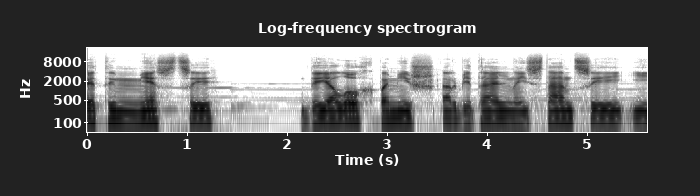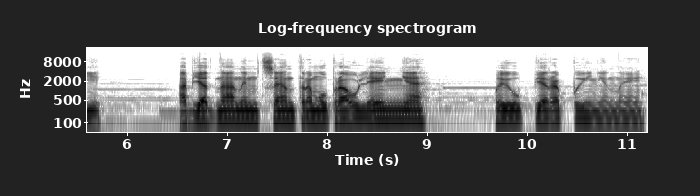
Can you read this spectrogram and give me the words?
Гэтым месцы дыялог паміж арбітальнай станцыяй і аб'яднаным цэнтрам упраўлення быў перапынены.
